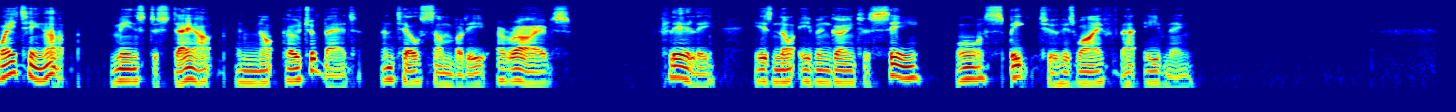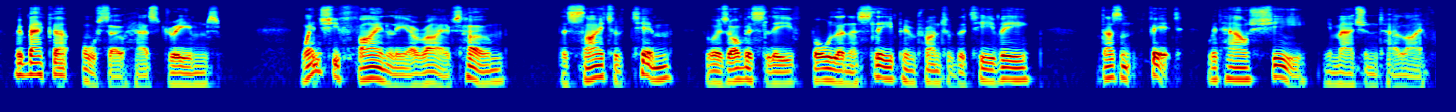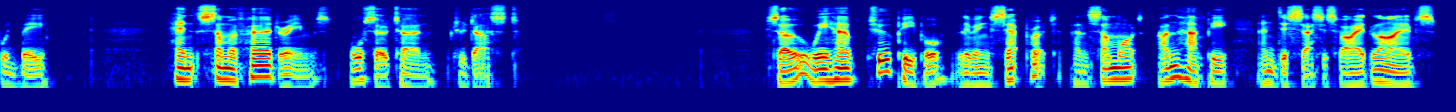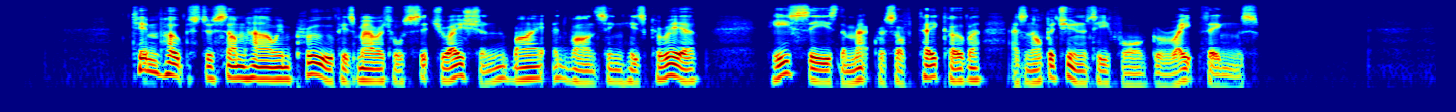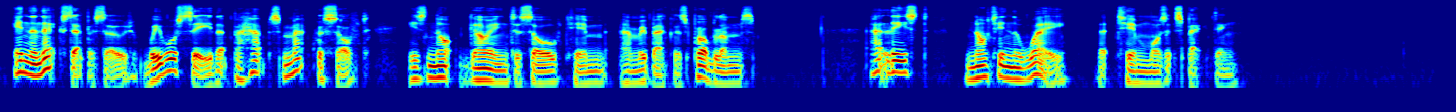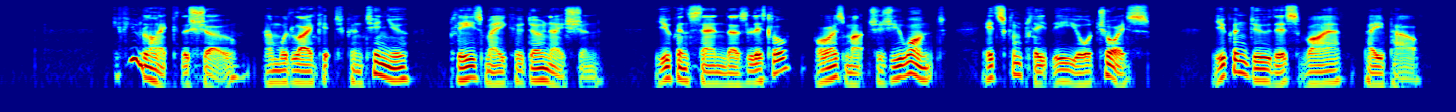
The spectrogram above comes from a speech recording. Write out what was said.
Waiting up means to stay up and not go to bed until somebody arrives. Clearly, he is not even going to see or speak to his wife that evening. Rebecca also has dreams. When she finally arrives home, the sight of Tim, who has obviously fallen asleep in front of the TV, doesn't fit with how she imagined her life would be. Hence some of her dreams also turn to dust. So we have two people living separate and somewhat unhappy and dissatisfied lives. Tim hopes to somehow improve his marital situation by advancing his career. He sees the Microsoft takeover as an opportunity for great things. In the next episode, we will see that perhaps Microsoft is not going to solve Tim and Rebecca's problems. At least, not in the way that Tim was expecting. If you like the show and would like it to continue, please make a donation. You can send as little or as much as you want. It's completely your choice. You can do this via PayPal.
